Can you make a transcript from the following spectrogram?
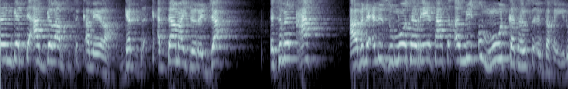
መንገዲ ኣገባብ ትጥቀም ነራ ቀዳማይ ደረጃ እቲ መፅሓፍ ኣብ ልዕሊ ዝሞተ ሬሳ ተቐሚጡ ሙት ከተንስእ እንተኽኢሉ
